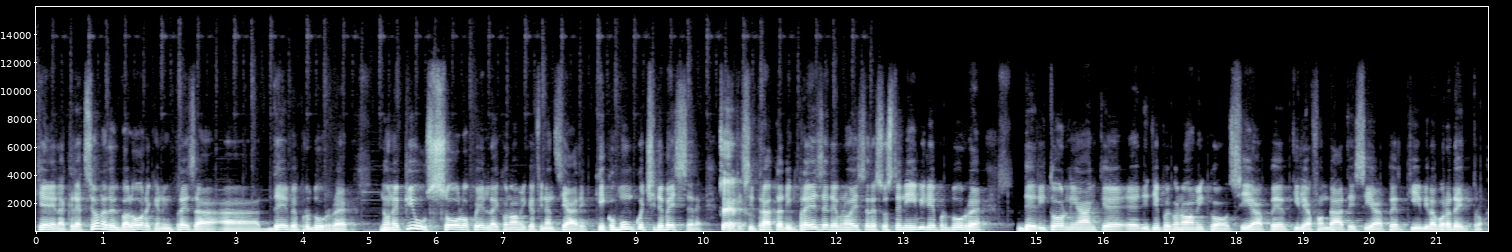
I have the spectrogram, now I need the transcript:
che la creazione del valore che un'impresa uh, deve produrre non è più solo quella economica e finanziaria, che comunque ci deve essere. Certo. Si tratta di imprese, devono essere sostenibili e produrre dei ritorni anche eh, di tipo economico sia per chi le ha fondate sia per chi vi lavora dentro,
